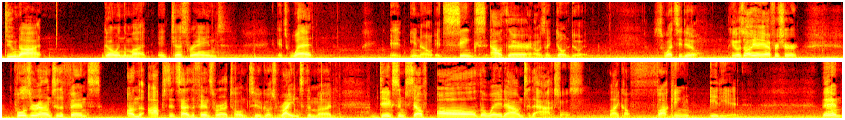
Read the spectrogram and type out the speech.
do not go in the mud. It just rained. It's wet. It, you know, it sinks out there. I was like, don't do it. So what's he do? He goes, oh, yeah, yeah, for sure. Pulls around to the fence on the opposite side of the fence where I told him to, goes right into the mud, digs himself all the way down to the axles like a fucking idiot. Then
